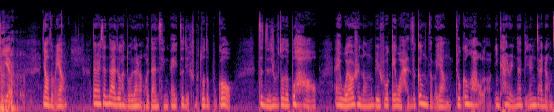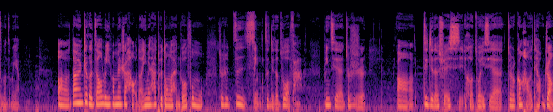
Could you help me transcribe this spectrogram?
爹，要怎么样？但是现在就很多家长会担心，哎，自己是不是做的不够，自己是不是做的不好？哎，我要是能，比如说给我孩子更怎么样，就更好了。你看人家别人家长怎么怎么样？呃，当然这个焦虑一方面是好的，因为它推动了很多父母就是自省自己的做法，并且就是啊积极的学习和做一些就是更好的调整。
